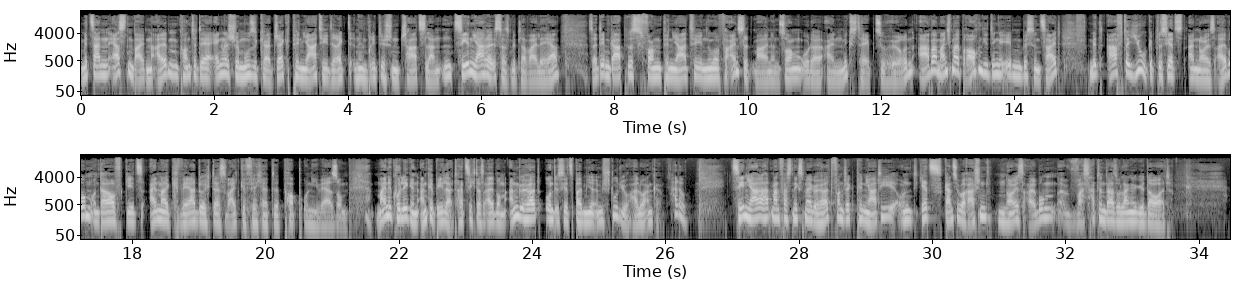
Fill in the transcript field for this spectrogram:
Mit seinen ersten beiden Alben konnte der englische Musiker Jack Pignati direkt in den britischen Charts landen. Zehn Jahre ist das mittlerweile her. Seitdem gab es von Pignati nur vereinzelt mal einen Song oder einen Mixtape zu hören. Aber manchmal brauchen die Dinge eben ein bisschen Zeit. Mit After You gibt es jetzt ein neues Album und darauf geht's einmal quer durch das weit gefächerte Pop-Universum. Meine Kollegin Anke Behlert hat sich das Album angehört und ist jetzt bei mir im Studio. Hallo Anke. Hallo. Zehn Jahre hat man fast nichts mehr gehört von Jack Pignati und jetzt ganz überraschend neues Album. Was hat denn da so lange gedauert?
